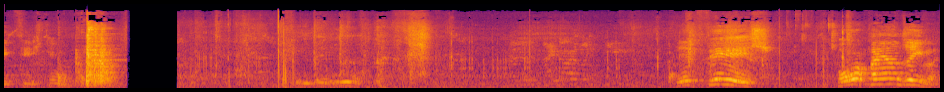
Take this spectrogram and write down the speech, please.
big fish too. Big fish, four pounds even.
